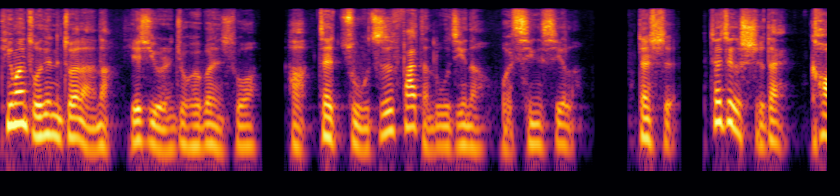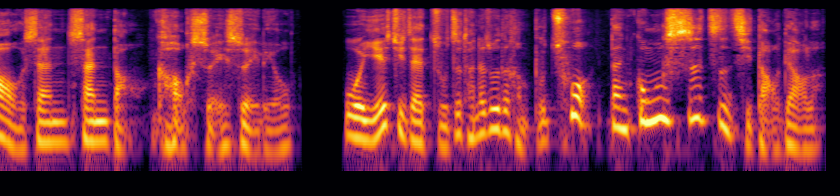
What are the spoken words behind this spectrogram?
听完昨天的专栏呢，也许有人就会问说：啊，在组织发展路径呢，我清晰了，但是在这个时代，靠山山倒，靠水水流，我也许在组织团队做得很不错，但公司自己倒掉了，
